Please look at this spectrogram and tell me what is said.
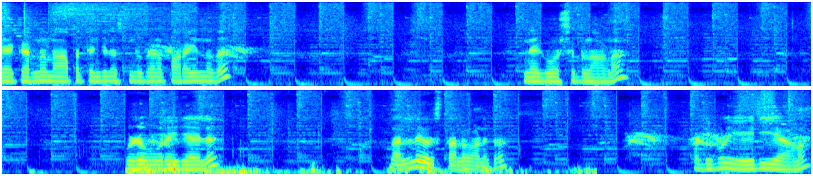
ഏക്കറിന് നാൽപ്പത്തഞ്ച് ലക്ഷം രൂപയാണ് പറയുന്നത്. നെഗോഷ്യബിൾ ആണ്. ഉഴവൂർ ഏരിയയിൽ നല്ലൊരു സ്ഥലമാണിത്. അടിപൊളി ഏരിയയാണ്.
